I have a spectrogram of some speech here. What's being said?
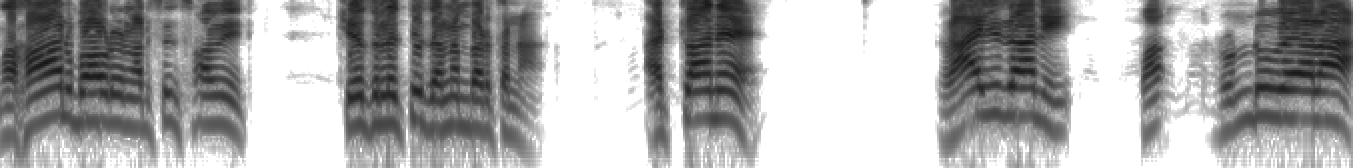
మహానుభావుడు నరసింహస్వామి చేతులెత్తి దండం పెడుతున్నా. అట్లానే రాజధాని ప- రెండు వేల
